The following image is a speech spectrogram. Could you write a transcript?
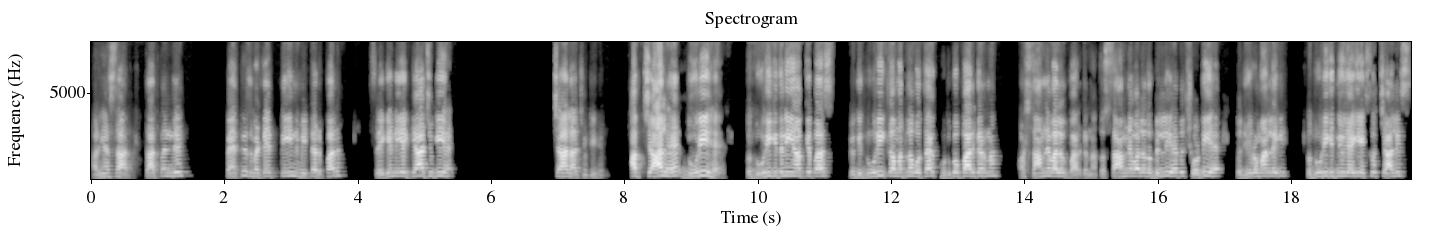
और यहाँ सात सात पंजे पैंतीस बटे तीन मीटर पर सेकेंड ये क्या आ चुकी है? चाल आ चुकी है। अब चाल है, दूरी है तो दूरी कितनी है आपके पास? क्योंकि दूरी का मतलब होता है खुद को पार करना और सामने वाले को पार करना। तो सामने वाले तो बिल्ली है तो छोटी है तो ज़ीरो मान लेगी तो दूरी कितनी हो जाएगी? 140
